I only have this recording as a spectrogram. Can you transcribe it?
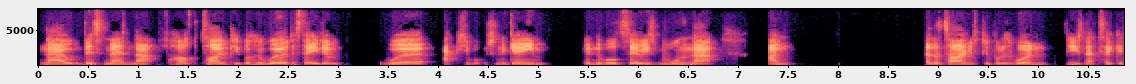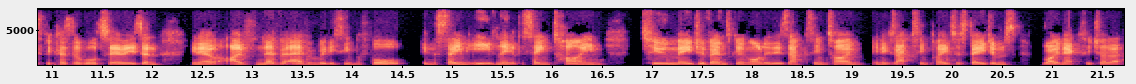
Now, this meant that for half the time, people who were at the stadium were actually watching the game in the World Series more than that. And other times, people just weren't using their tickets because of the World Series. And, you know, I've never ever really seen before in the same evening at the same time two major events going on at the exact same time in the exact same place, with stadiums right next to each other.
